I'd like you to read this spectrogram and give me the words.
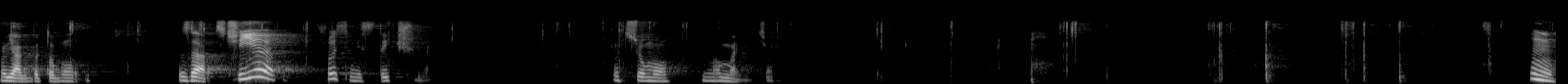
Як би тому зараз. Чи є щось містичне у цьому моменті? М,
